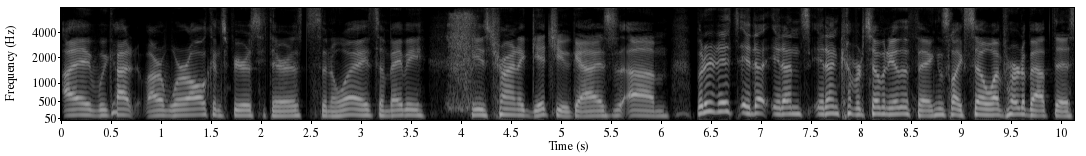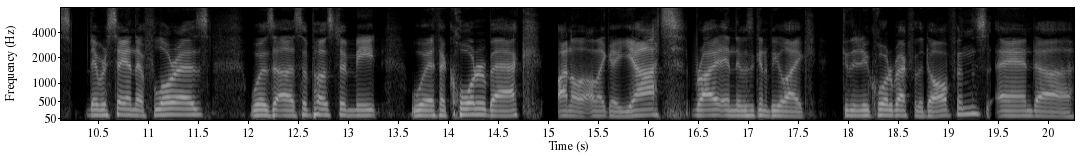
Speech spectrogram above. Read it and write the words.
I, we got our. We're all conspiracy theorists in a way, so maybe he's trying to get you guys. Um, but it it it it, un, it uncovered so many other things. Like, so I've heard about this. They were saying that Flores was uh, supposed to meet with a quarterback on, a, on like a yacht, right? And there was going to be like the new quarterback for the Dolphins, and uh,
